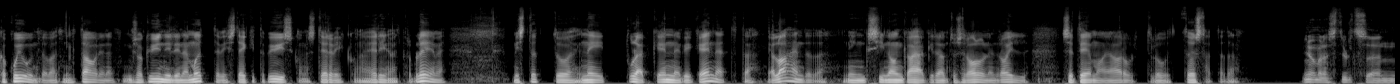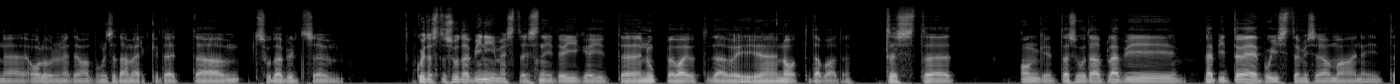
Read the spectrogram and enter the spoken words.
ka kujundavad ning taoline misoküüniline mõtteviis tekitab ühiskonnas tervikuna erinevaid probleeme mistõttu neid tulebki ennekõike ennetada ja lahendada ning siin ongi ajakirjandusel oluline roll see teema ja arutelu tõstatada. minu meelest üldse on äh, oluline tema puhul seda märkida, et ta suudab üldse, kuidas ta suudab inimestes neid õigeid äh, nuppe vajutada või noote tabada, sest ongi, et ta suudab läbi, läbi tõe puistamise oma neid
